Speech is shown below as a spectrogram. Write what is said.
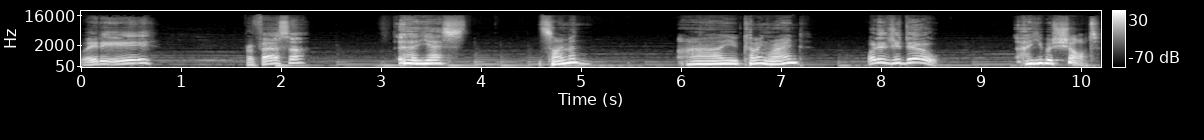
Lady E? Professor? Uh, yes. Simon? Are you coming round? What did you do? Uh, you were shot.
